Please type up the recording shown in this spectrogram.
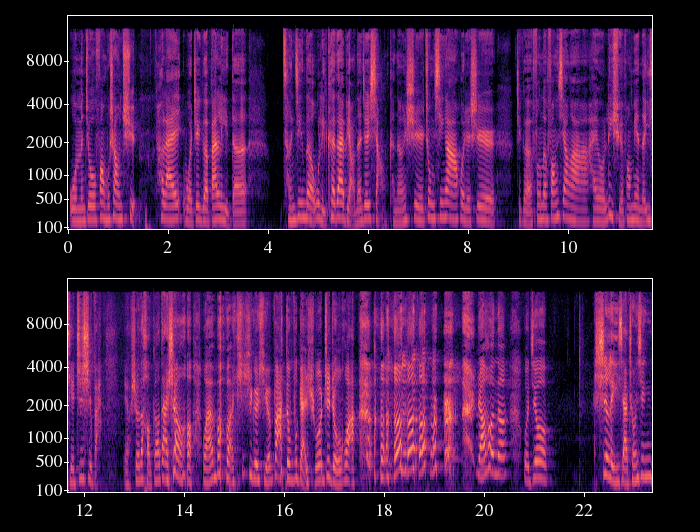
我们就放不上去。后来我这个班里的曾经的物理课代表呢，就想可能是重心啊，或者是这个风的方向啊，还有力学方面的一些知识吧。哎呀，说的好高大上啊！晚安，爸爸是个学霸，都不敢说这种话。然后呢，我就试了一下，重新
